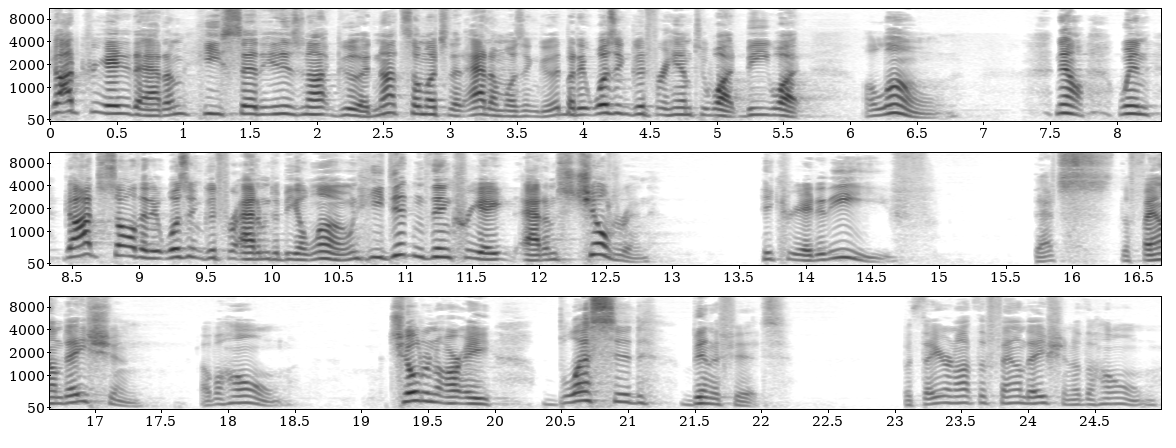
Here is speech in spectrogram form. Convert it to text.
God created Adam, he said it is not good. Not so much that Adam wasn't good, but it wasn't good for him to what? Be what? Alone. Now, when God saw that it wasn't good for Adam to be alone, he didn't then create Adam's children. He created Eve. That's the foundation of a home. Children are a blessed benefit, but they are not the foundation of the home.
